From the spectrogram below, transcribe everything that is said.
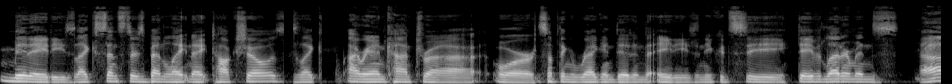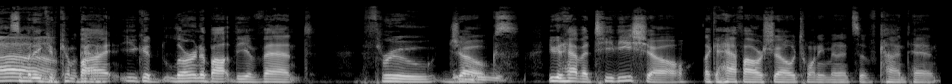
mid 80s, like since there's been late night talk shows, like Iran Contra or something Reagan did in the 80s, and you could see David Letterman's Oh, somebody ah, could combine you could learn about the event through jokes you could have a tv show like a half hour show 20 minutes of content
